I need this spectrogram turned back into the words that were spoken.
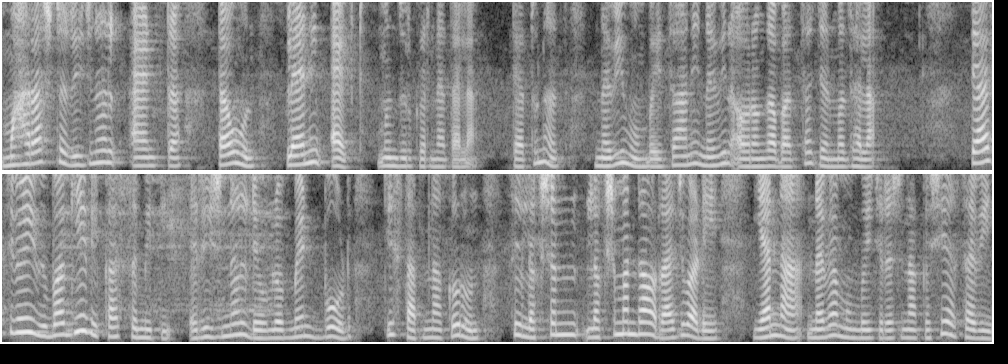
Maharashtra regional and town planning act मंजूर करण्यात आला. त्यातूनच नवी मुंबईचा आणि नवीन औरंगाबादचा जन्म झाला. त्याचवेळी विभागीय विकास समिती रिजनल डेव्हलपमेंट बोर्डची स्थापना करून श्री लक्षण लक्ष्मणराव राजवाडे यांना नव्या मुंबईची रचना कशी असावी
